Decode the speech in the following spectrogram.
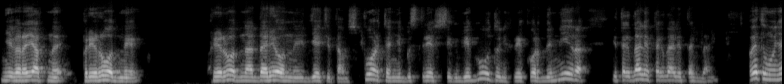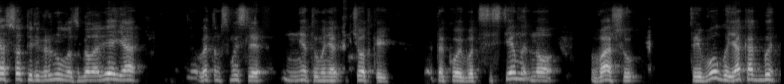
невероятно природные, природно одаренные дети там в спорте, они быстрее всех бегут, у них рекорды мира и так далее, так далее, так далее. Поэтому у меня все перевернулось в голове, я в этом смысле нет у меня четкой такой вот системы, но вашу тревогу я как бы,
